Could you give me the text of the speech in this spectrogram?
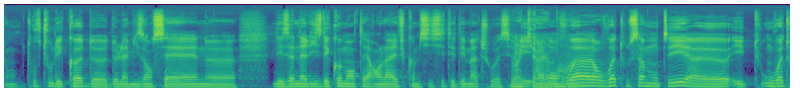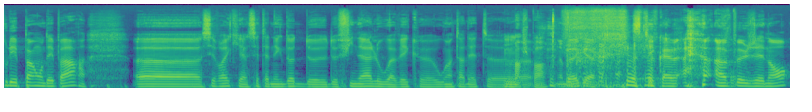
on retrouve tous les codes de la mise en scène, euh, des analyses, des commentaires en live, comme si c'était des matchs. Ouais, Ouais, on, voit, on voit tout ça monter euh, et tout- on voit tous les pas en départ. Euh, c'est vrai qu'il y a cette anecdote de, de finale où avec où Internet Marche pas. bug, ce qui est quand même un peu gênant.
